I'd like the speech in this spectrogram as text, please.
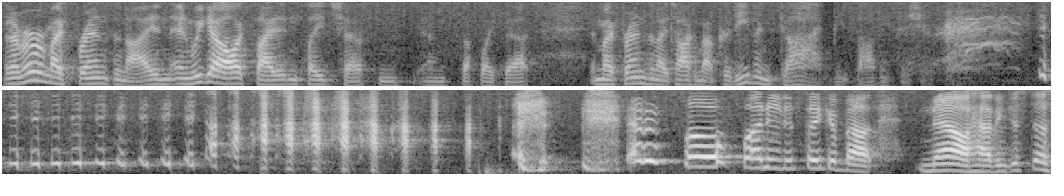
And I remember my friends and I, and, and we got all excited and played chess and, and stuff like that. And my friends and I talking about could even God beat Bobby Fischer? that is so funny to think about now having just a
